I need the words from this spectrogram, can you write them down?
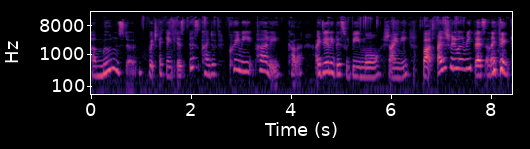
a moonstone, which I think is this kind of creamy, pearly colour. Ideally this would be more shiny, but I just really want to read this and I think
